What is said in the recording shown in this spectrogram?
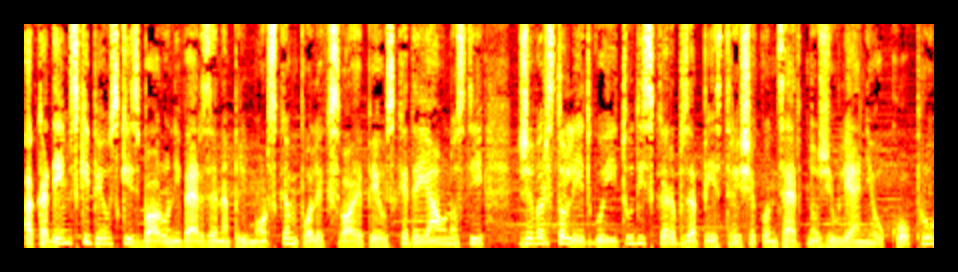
Akademski pevski zbor Univerze na Primorskem poleg svoje pevske dejavnosti že vrsto let goji tudi skrb za pestrejše koncertno življenje v Kopru,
